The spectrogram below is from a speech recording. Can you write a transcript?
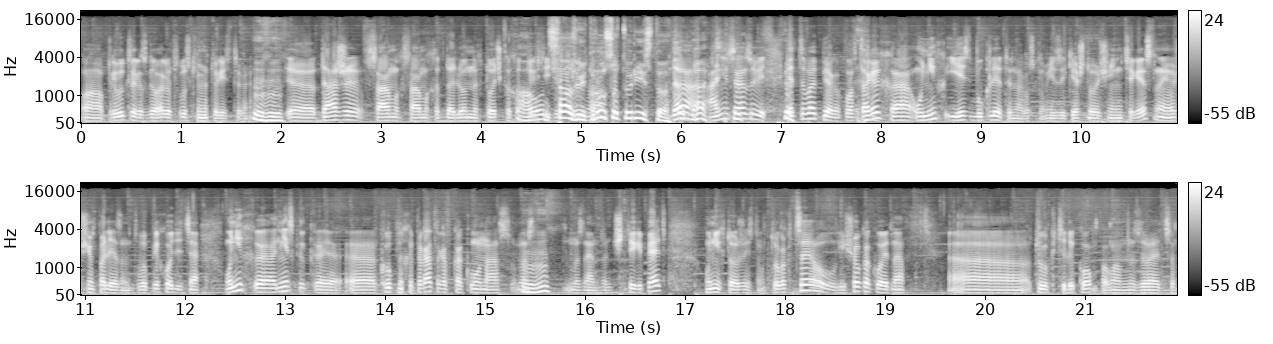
а, привыкли разговаривать с русскими туристами. Угу. Даже в самых-самых отдаленных точках от а он сразу ведь русу туристу. Да, они сразу видят. Это во-первых. Во-вторых, у них есть буклеты на русском языке, что очень интересно и очень полезно. Вы приходите, у них э, несколько крупных операторов, как и у нас. У нас, угу. мы знаем, там 4-5. У них тоже есть там Туркцел, еще какой-то Турктелеком, по-моему, называется.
